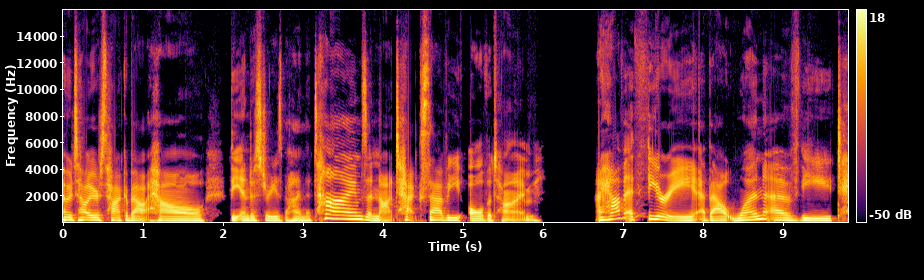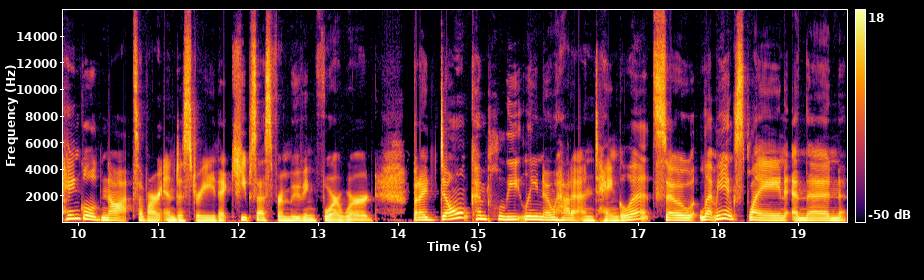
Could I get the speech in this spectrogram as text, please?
hoteliers talk about how the industry is behind the times and not tech savvy all the time. I have a theory about one of the tangled knots of our industry that keeps us from moving forward, but I don't completely know how to untangle it. So let me explain, and then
